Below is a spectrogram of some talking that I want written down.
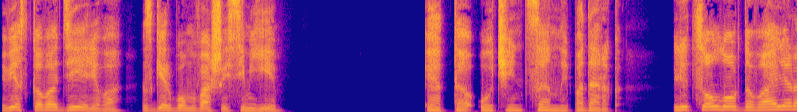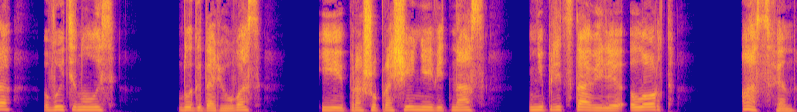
веского дерева с гербом вашей семьи». «Это очень ценный подарок». Лицо лорда Вайлера вытянулось благодарю вас и прошу прощения, ведь нас не представили лорд Асфен.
